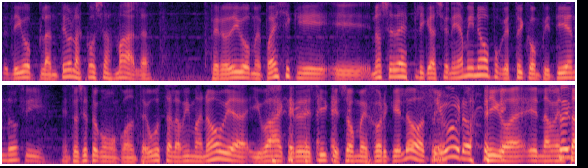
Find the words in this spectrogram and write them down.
digo, planteo las cosas malas. Pero digo, me parece que eh, no se da explicación. Y a mí no, porque estoy compitiendo. Sí. Entonces esto como cuando te gusta la misma novia y vas a querer decir que sos mejor que el otro. Seguro. Digo, es Soy lamentable.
